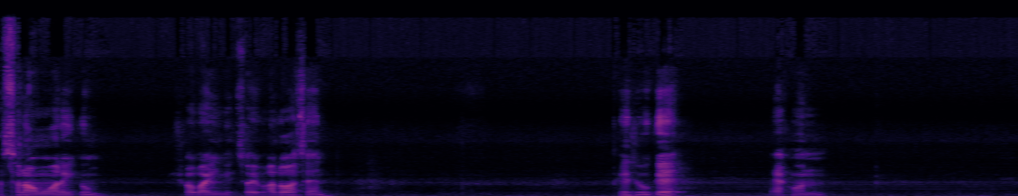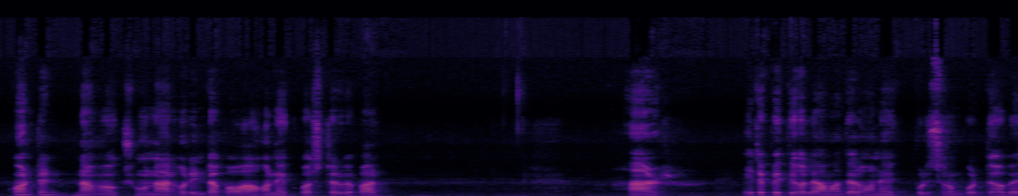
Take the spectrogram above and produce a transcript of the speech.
আসসালামু আলাইকুম। সবাই নিশ্চয়ই ভালো আছেন। ফেসবুকে এখন কন্টেন্ট নামক সোনার হরিণটা পাওয়া অনেক কষ্টের ব্যাপার। আর এটা পেতে হলে আমাদের অনেক পরিশ্রম করতে হবে।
